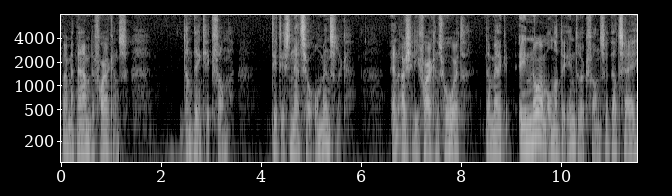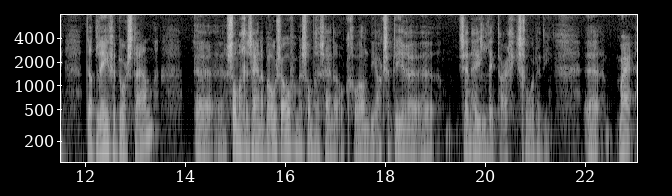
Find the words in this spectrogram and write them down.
maar met name de varkens, dan denk ik van, dit is net zo onmenselijk. En als je die varkens hoort, dan ben ik enorm onder de indruk van ze dat zij dat leven doorstaan. Uh, sommigen zijn er boos over, maar sommigen zijn er ook gewoon die accepteren, uh, zijn heel lethargisch geworden. Die, maar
